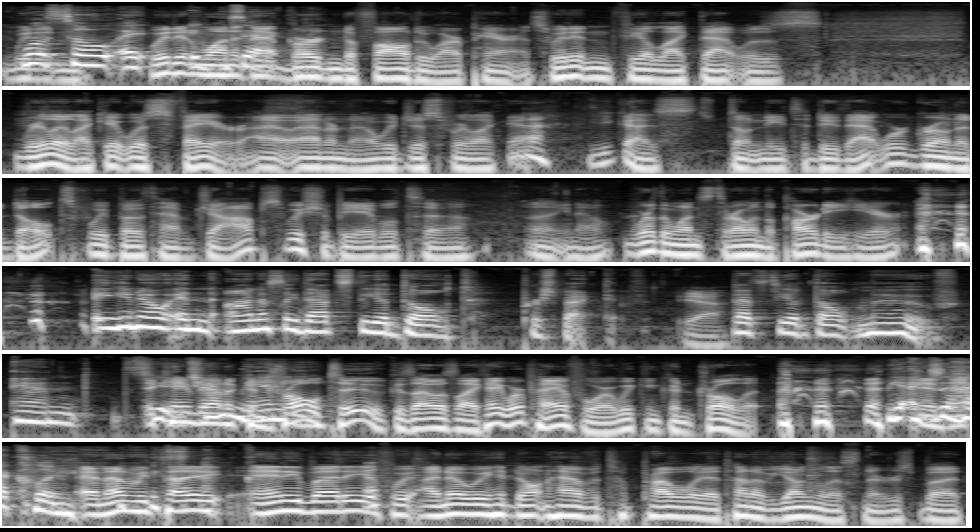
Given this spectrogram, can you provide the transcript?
We Well, didn't, so, uh, we didn't want that burden to fall to our parents. We didn't feel like that was really like it was fair. I, I don't know. We just were like, eh, you guys don't need to do that. We're grown adults. We both have jobs. We should be able to, uh, you know, we're the ones throwing the party here. You know, and honestly, that's the adult perspective. Yeah. That's the adult move. And it came down to control too, because I was like, "Hey, we're paying for it. We can control it." Yeah, exactly. And let me tell you, anybody, if we, I know we don't have a t- probably a ton of young listeners, but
